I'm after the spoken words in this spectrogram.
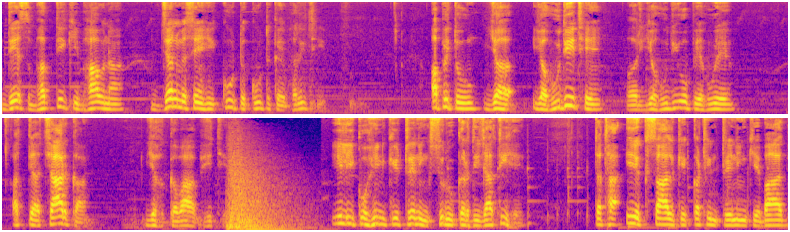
देशभक्ति की भावना जन्म से ही कूट कूट के भरी थी। अपितु यह यहूदी थे और यहूदियों पे हुए अत्याचार का यह गवाह भी थे। इली कोहिन की ट्रेनिंग शुरू कर दी जाती है, तथा एक साल के कठिन ट्रेनिंग के बाद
